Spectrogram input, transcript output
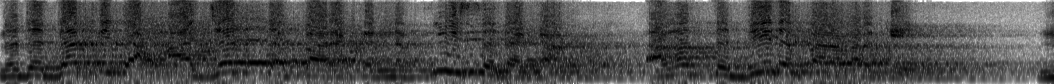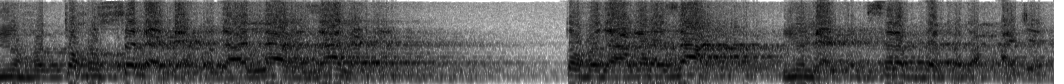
نو د دغه د حاجت لپاره کنه پولیس ته دغه هغه ته دې لپاره ورکې نو ته حوصله ده خدای الله رضا لري ته خدای رضا نه لري صرف د حاجت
